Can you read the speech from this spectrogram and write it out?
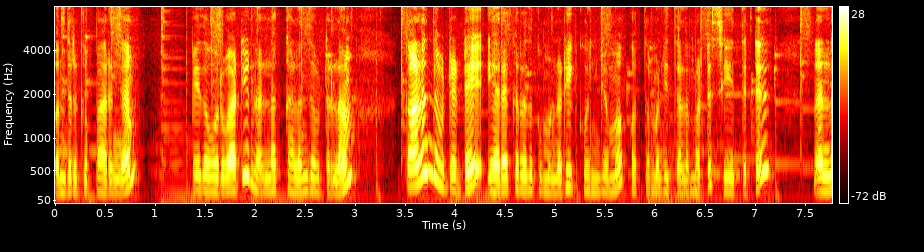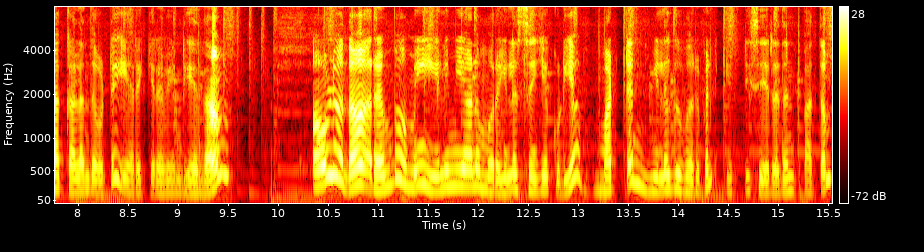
வந்திருக்கு பாருங்கள் இப்போ இதை ஒரு வாட்டி நல்லா கலந்து விட்டுடலாம். கலந்து விட்டுட்டு இறக்குறதுக்கு முன்னாடி கொஞ்சமாக கொத்தமல்லி தலை மட்டும் சேர்த்துட்டு நல்லா கலந்து விட்டு இறக்கிற வேண்டியதுதான். அவ்வளோதான் ரொம்பவுமே எளிமையான முறையில் செய்யக்கூடிய மட்டன் மிளகு வறுவல் எப்படி செய்கிறதுன்னு பார்த்தோம்.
